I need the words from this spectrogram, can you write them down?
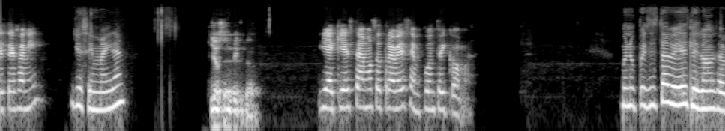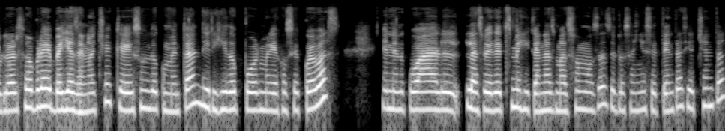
Stephanie. Yo soy Mayra. Yo soy Víctor. Y aquí estamos otra vez en punto y coma. Bueno, pues esta vez les vamos a hablar sobre Bellas de Noche, que es un documental dirigido por María José Cuevas, en el cual las vedettes mexicanas más famosas de los años 70 y 80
